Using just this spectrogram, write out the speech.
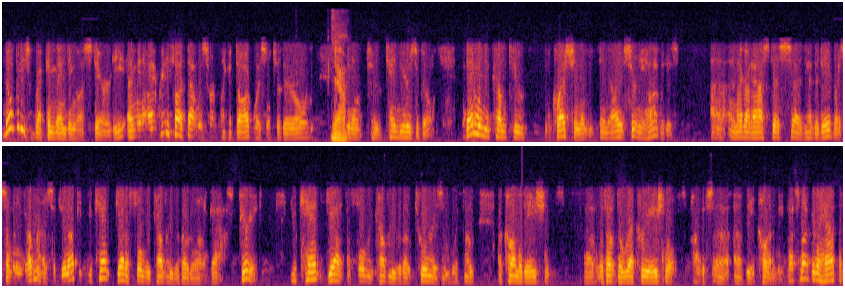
nobody's recommending austerity. I mean, I really thought that was sort of like a dog whistle to their own, Yeah. you know, to 10 years ago. Then when you come to the question, and, and I certainly have it, is uh, and I got asked this uh, the other day by someone in government. I said, "You're not. You can't get a full recovery without oil and gas. Period. You can't get a full recovery without tourism, without accommodations, uh, without the recreational part of, uh, of the economy. That's not going to happen,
